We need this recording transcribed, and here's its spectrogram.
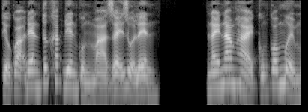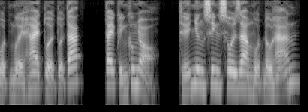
tiểu quạ đen tức khắc điên cuồng mà dãy rùa lên. Này Nam Hải cũng có 11-12 tuổi tuổi tác, tay kính không nhỏ, thế nhưng sinh sôi ra một đầu hãn,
